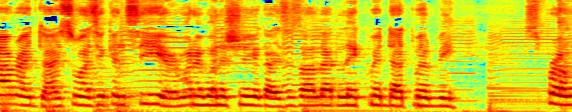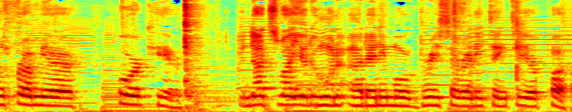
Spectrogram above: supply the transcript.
Alright guys, so as you can see here, what I want to show you guys is all that liquid that will be sprung from your pork here. And that's why you don't want to add any more grease or anything to your pot.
